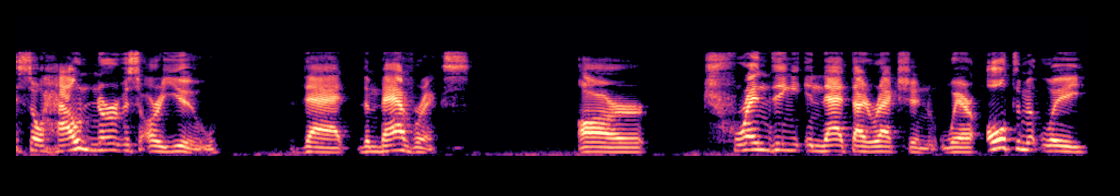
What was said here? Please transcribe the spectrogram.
So how nervous are you that the Mavericks are trending in that direction where ultimately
